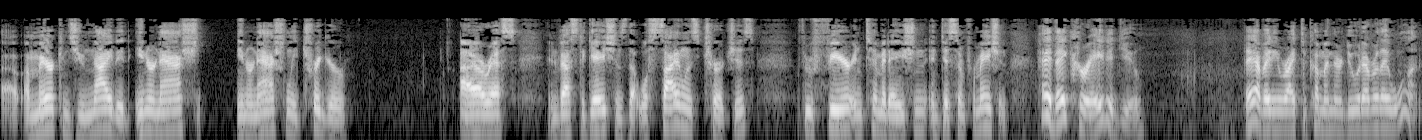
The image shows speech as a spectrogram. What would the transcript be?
uh, Americans United internation, internationally trigger IRS investigations that will silence churches through fear, intimidation, and disinformation. Hey, they created you. They have any right to come in there and do whatever they want.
